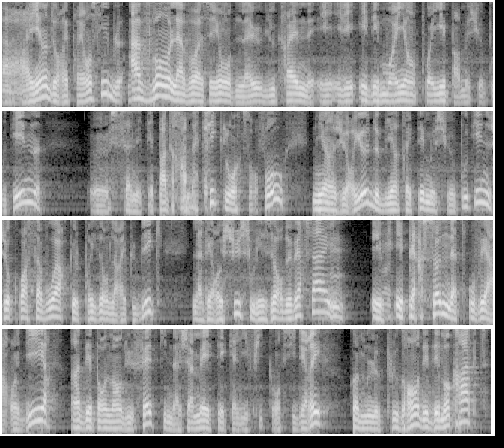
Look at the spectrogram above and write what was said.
rien de répréhensible. Avant l'invasion de l'Ukraine et, des moyens employés par M. Poutine, euh, ça n'était pas dramatique, loin s'en faut, ni injurieux de bien traiter M. Poutine. Je crois savoir que le président de la République l'avait reçu sous les ors de Versailles. Mmh. Et, personne n'a trouvé à redire, indépendamment du fait qu'il n'a jamais été qualifié, considéré comme le plus grand des démocrates.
